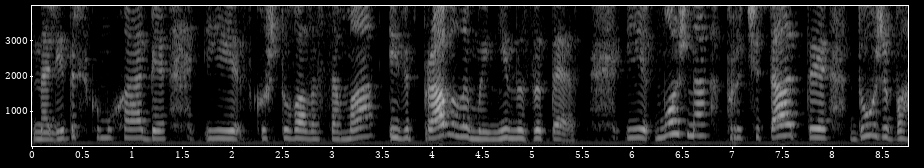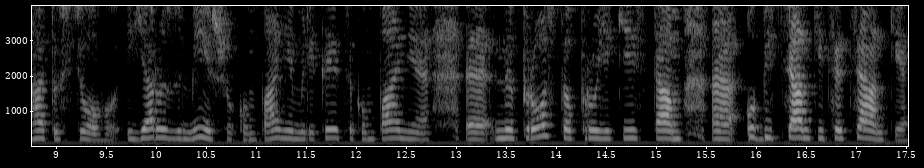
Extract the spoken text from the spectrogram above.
на лідерському хабі і скуштувала сама і відправила мені на затест. І можна прочитати дуже багато всього. І я розумію, що компанія Мріки це компанія е, не просто про якісь там е, обіцянки цяцянки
